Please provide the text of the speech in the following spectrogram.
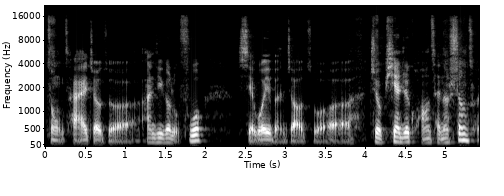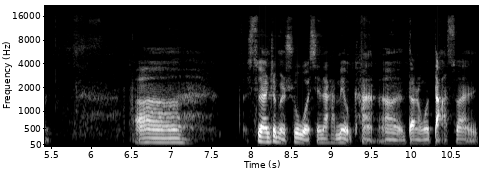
总裁叫做安迪格鲁夫，写过一本叫做《只有偏执狂才能生存》。啊，虽然这本书我现在还没有看啊，当然我打算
